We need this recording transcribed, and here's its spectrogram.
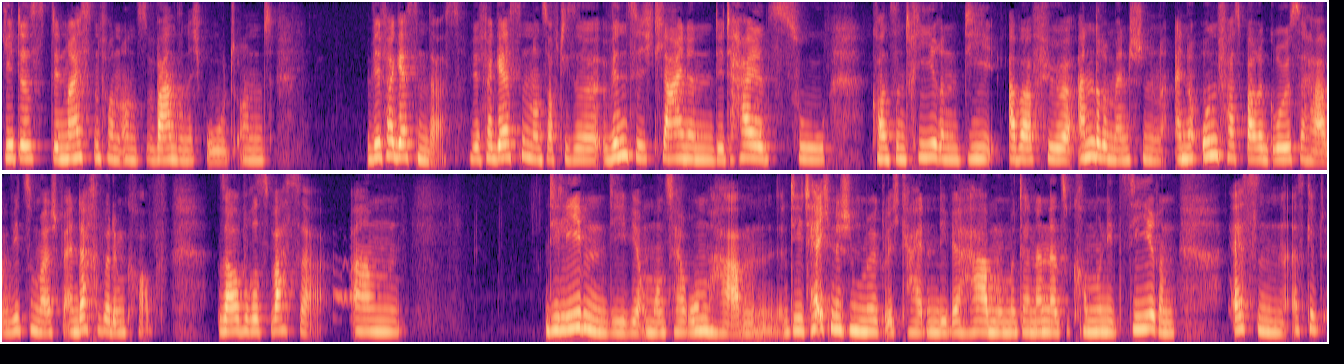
geht es den meisten von uns wahnsinnig gut. Und wir vergessen das. Wir vergessen uns auf diese winzig kleinen Details zu konzentrieren, die aber für andere Menschen eine unfassbare Größe haben, wie zum Beispiel ein Dach über dem Kopf, sauberes Wasser, ähm, die Leben, die wir um uns herum haben, die technischen Möglichkeiten, die wir haben, um miteinander zu kommunizieren, Essen. Es gibt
